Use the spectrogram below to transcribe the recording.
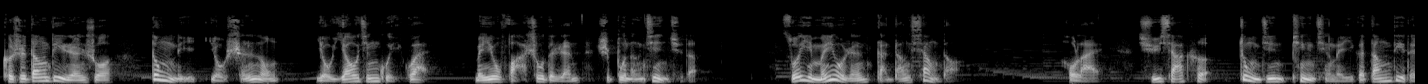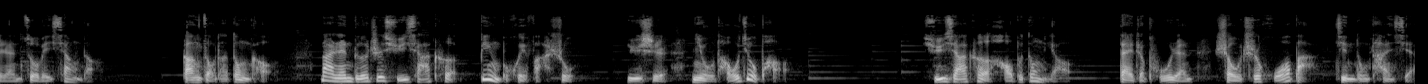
可是当地人说，洞里有神龙，有妖精鬼怪，没有法术的人是不能进去的。所以没有人敢当向导。后来，徐霞客重金聘请了一个当地的人作为向导。刚走到洞口，那人得知徐霞客并不会法术，于是扭头就跑。徐霞客毫不动摇，带着仆人手持火把进洞探险。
